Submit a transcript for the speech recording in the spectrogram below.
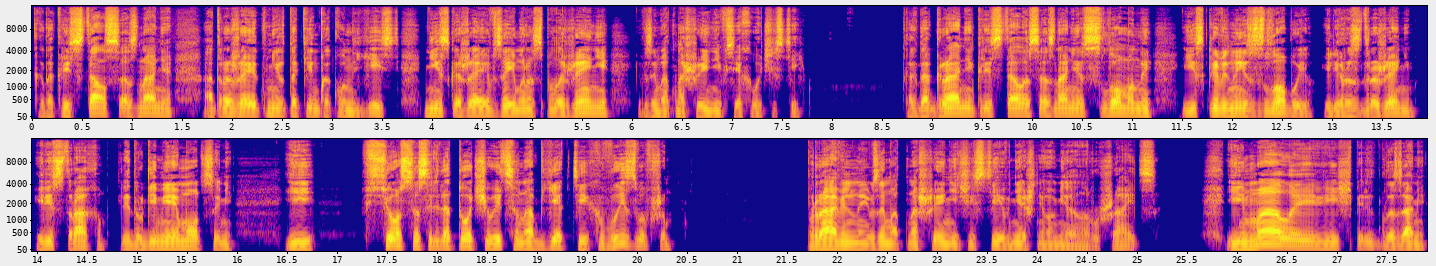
когда кристалл сознания отражает мир таким, как он есть, не искажая взаиморасположения и взаимоотношений всех его частей. Когда грани кристалла сознания сломаны и искривлены злобою или раздражением, или страхом, или другими эмоциями, и все сосредоточивается на объекте их вызвавшем, правильные взаимоотношения частей внешнего мира нарушается, и малая вещь перед глазами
